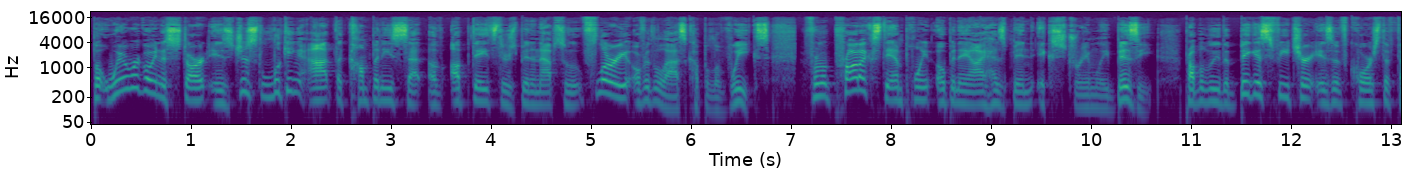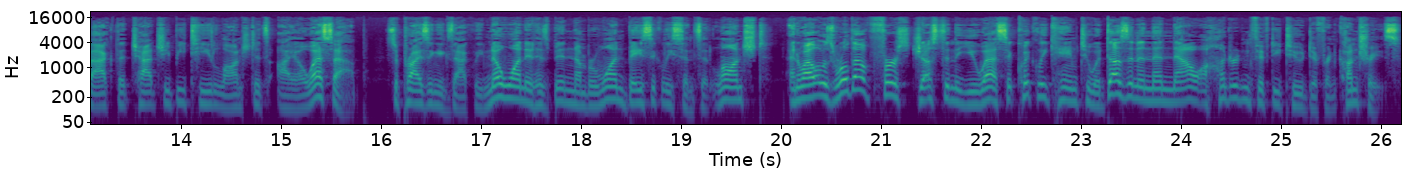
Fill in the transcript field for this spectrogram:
But where we're going to start is just looking at the company's set of updates. There's been an absolute flurry over the last couple of weeks. From a product standpoint, OpenAI has been extremely busy. Probably the biggest feature is, of course, the fact that ChatGPT launched its iOS app. Surprising exactly no one, it has been number one basically since it launched. And while it was rolled out first just in the US, it quickly came to a dozen and then now 152 different countries.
